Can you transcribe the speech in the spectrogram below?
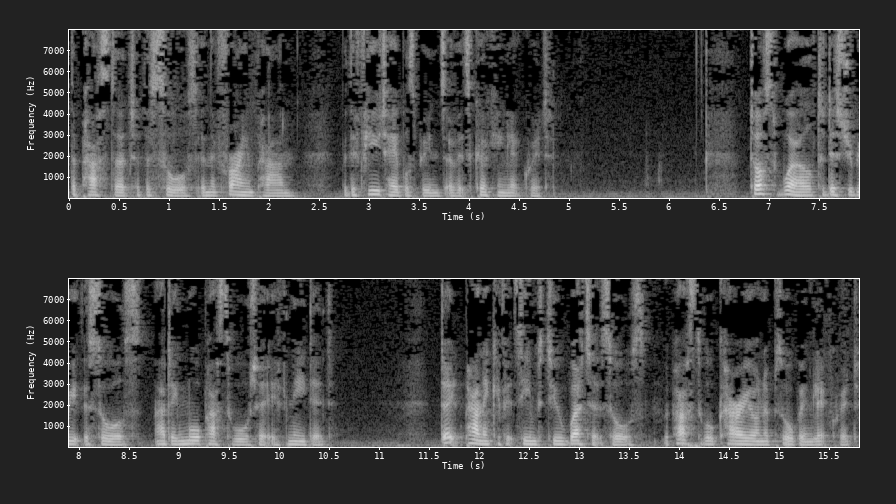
the pasta to the sauce in the frying pan with a few tablespoons of its cooking liquid. Toss well to distribute the sauce, adding more pasta water if needed. Don't panic if it seems too wet at sauce. The pasta will carry on absorbing liquid.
